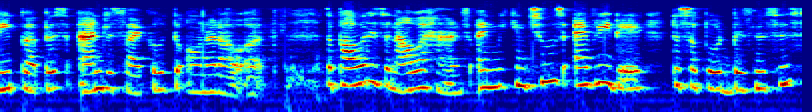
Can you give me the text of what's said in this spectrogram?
repurpose, and recycle to honor our earth. The power is in our hands, and we can choose every day to support businesses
